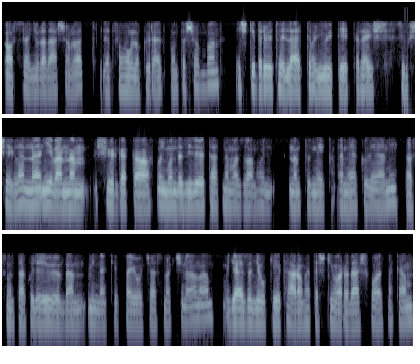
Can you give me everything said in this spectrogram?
arcregyuladásom lett, illetve homloküreg pontosabban, és kiderült, hogy lehet, hogy műtétre is szükség lenne. Nyilván nem sürget a, úgymond az idő, tehát nem az van, hogy nem tudnék enélkül élni, de azt mondták, hogy a jövőben mindenképpen jó, hogyha ezt megcsinálnám. Ugye ez egy jó két-három hetes kimaradás volt nekem.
